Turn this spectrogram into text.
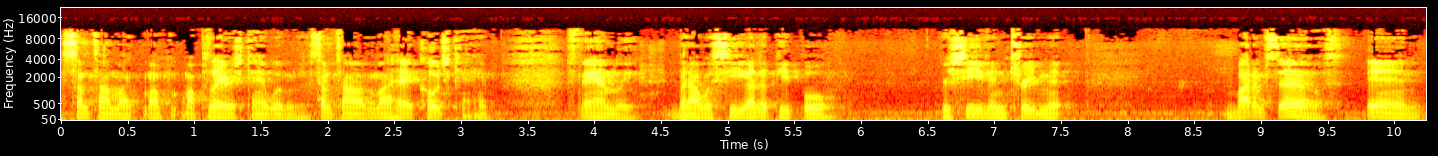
sometimes my, my, my players came with me, sometimes my head coach came, family, but I would see other people receiving treatment by themselves, and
